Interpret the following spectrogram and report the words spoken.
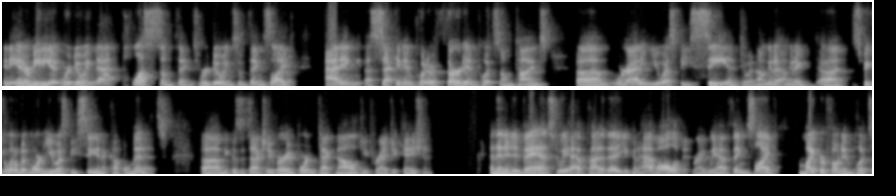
In the intermediate, we're doing that plus some things. We're doing some things like adding a second input or third input sometimes. Um, we're adding USB-C into it. And I'm gonna, I'm gonna uh, speak a little bit more to USB-C in a couple minutes uh, because it's actually a very important technology for education. And then in advanced, we have kind of the, you can have all of it, right? We have things like microphone inputs,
